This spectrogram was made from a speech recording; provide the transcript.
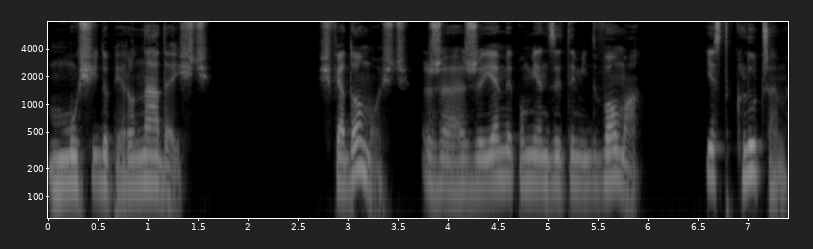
musi dopiero nadejść. Świadomość, że żyjemy pomiędzy tymi dwoma, jest kluczem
